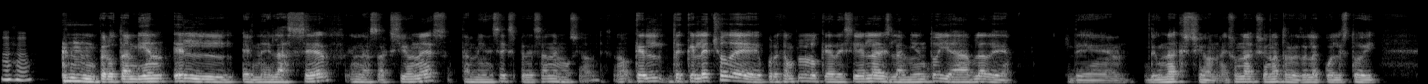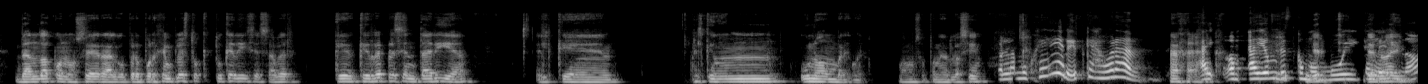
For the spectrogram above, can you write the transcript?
Ujú. pero también el, en el hacer, en las acciones, también se expresan emociones, ¿no? Que el, de que el hecho de, por ejemplo, lo que decía el aislamiento ya habla de, de, de una acción, es una acción a través de la cual estoy dando a conocer algo, pero por ejemplo, esto que tú qué dices, a ver, ¿qué, qué representaría el que, el que un, un hombre, bueno, vamos a ponerlo así, O la mujer, es que ahora hay hay hombres como muy hay, ¿no?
